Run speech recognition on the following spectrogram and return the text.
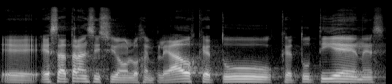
esa transición, los empleados que tú, que tú tienes,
